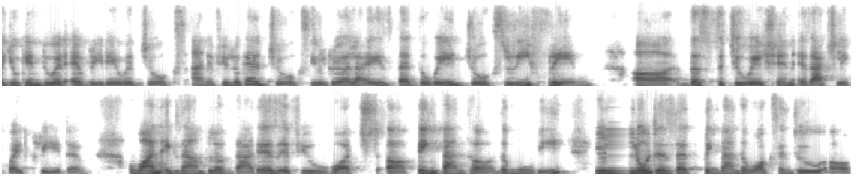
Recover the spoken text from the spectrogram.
Uh, you can do it every day with jokes. And if you look at jokes, you'll realize that the way jokes reframe uh, the situation is actually quite creative. One example of that is if you watch uh, Pink Panther, the movie, you'll notice that Pink Panther walks into uh,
